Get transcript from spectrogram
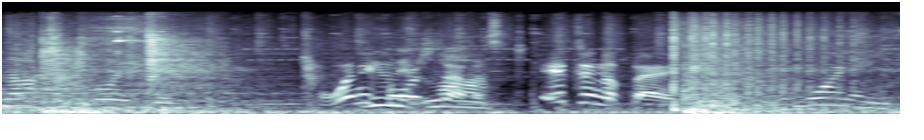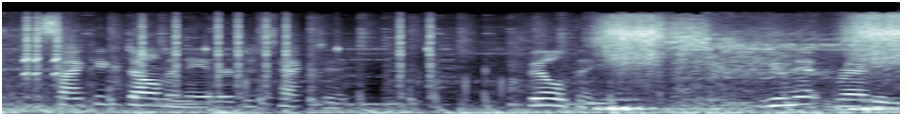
Cannot deploy here. 24 7. lost. It's in the bank. Warning. Psychic dominator detected. Building. Unit ready.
